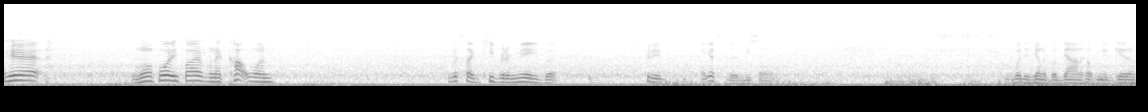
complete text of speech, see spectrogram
Here at 145 when I caught one. It looks like a keeper to me, but it's pretty, I guess it's a decent one. But he's gonna go down and help me get him.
